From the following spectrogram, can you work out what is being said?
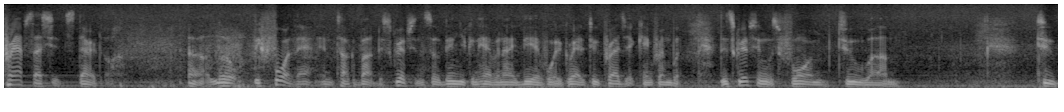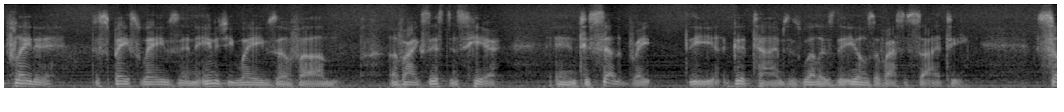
perhaps I should start uh, a little before that and talk about description so then you can have an idea of where the Gratitude Project came from. But description was formed to um, to play the, the space waves and the energy waves of, um, of our existence here and to celebrate the good times as well as the ills of our society. So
